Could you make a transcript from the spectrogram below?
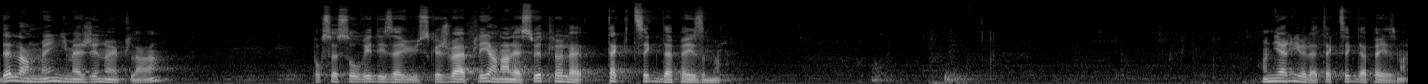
Dès le lendemain, il imagine un plan pour se sauver d'Ésaü, ce que je vais appeler dans la suite la tactique d'apaisement. On y arrive à la tactique d'apaisement.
